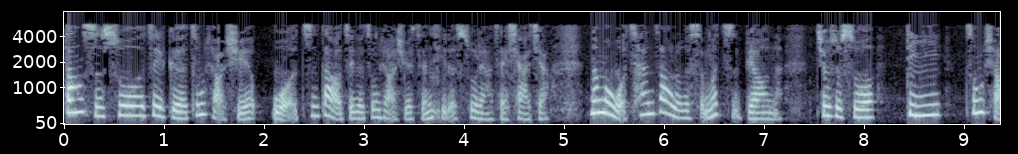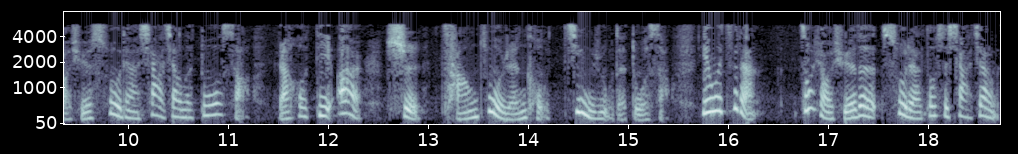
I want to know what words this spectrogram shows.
当时说这个中小学，我知道这个中小学整体的数量在下降。那么我参照了个什么指标呢？就是说，第一，中小学数量下降了多少？然后第二是常住人口进入的多少？因为这两中小学的数量都是下降的，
